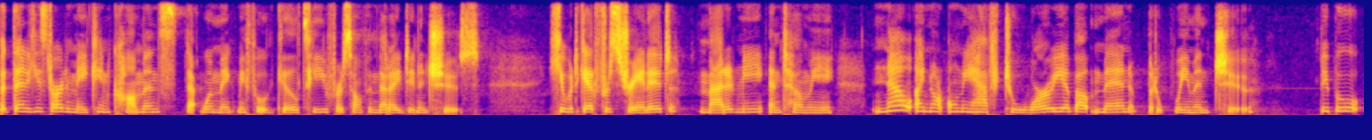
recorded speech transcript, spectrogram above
but then he started making comments that would make me feel guilty for something that I didn't choose. He would get frustrated, mad at me, and tell me, now I not only have to worry about men, but women too. People,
